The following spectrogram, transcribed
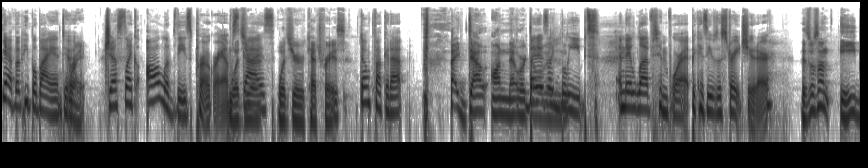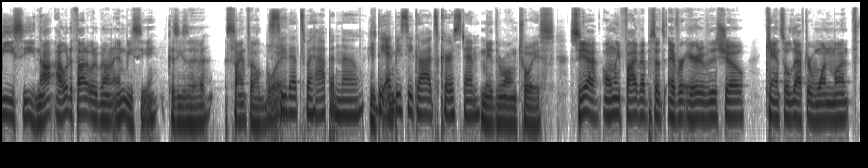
yeah, but people buy into it, Right. Just like all of these programs, What's guys. your what's your catchphrase? Don't fuck it up. I doubt on network But it's like bleeped, and they loved him for it because he was a straight shooter. This was on ABC. Not I would have thought it would have been on NBC because he's a Seinfeld boy. See, that's what happened though. the NBC gods cursed him. Made the wrong choice. So yeah, only five episodes ever aired of this show. Canceled after one month.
